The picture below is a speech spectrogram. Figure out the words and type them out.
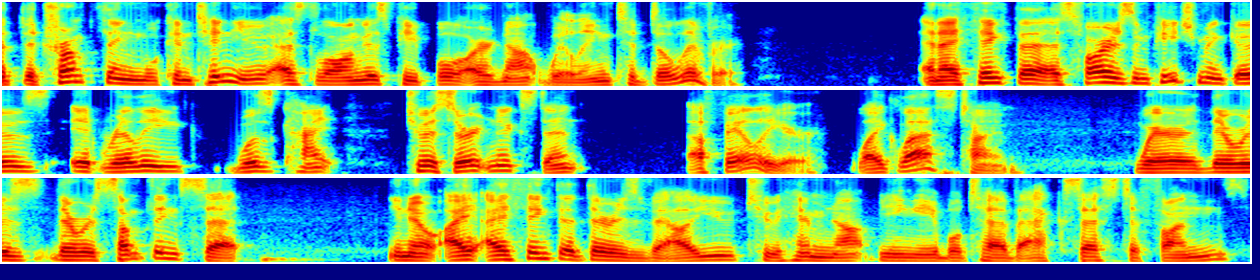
But the Trump thing will continue as long as people are not willing to deliver. And I think that as far as impeachment goes, it really was kind to a certain extent a failure, like last time, where there was there was something set. You know, I, I think that there is value to him not being able to have access to funds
